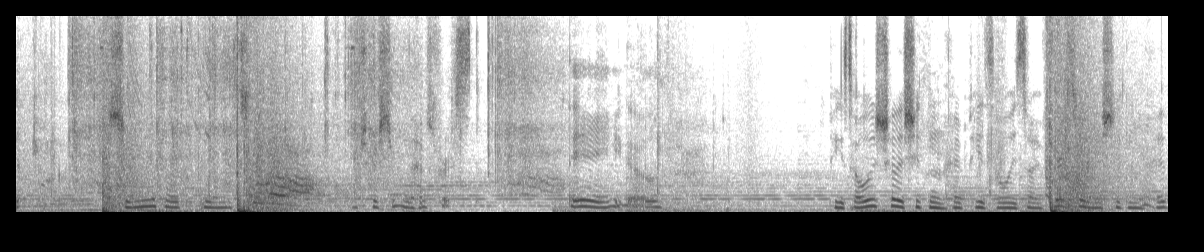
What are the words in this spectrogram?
No. Show me the health and I'm try to shoot in the head first. There you go. Because I always try to shoot in the head because I always die first when I shoot in the head.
